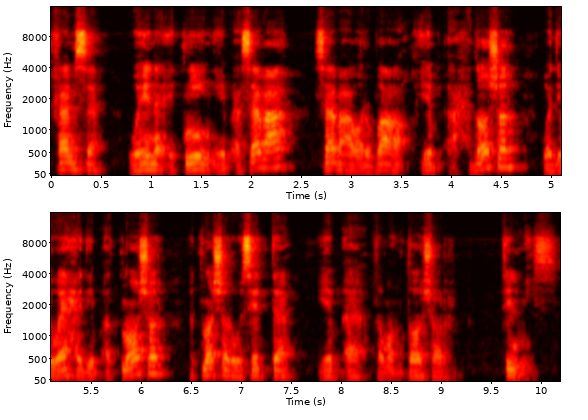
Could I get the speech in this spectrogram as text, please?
خمسة وهنا اتنين يبقى سبعة سبعة وأربعة يبقى 11 وأدي واحد يبقى 12 12 وستة يبقى 18 تلميذ.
